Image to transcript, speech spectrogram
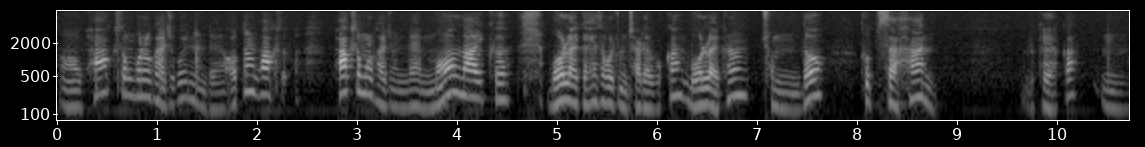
어, 화학 성분을 가지고 있는데 어떤 화학 화학 성분을 가지고 있는데 more like more like 해석을 좀 잘 해 볼까? more like는 좀 더 흡사한 이렇게 할까? 음.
